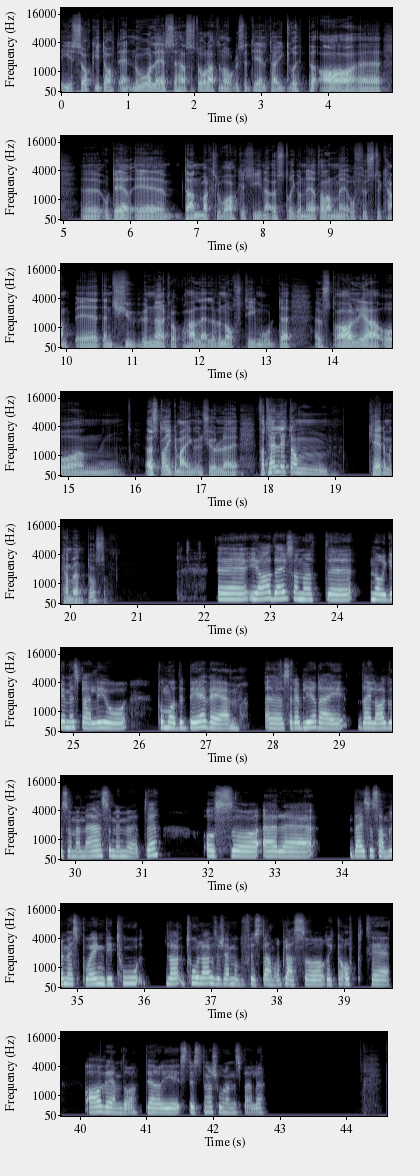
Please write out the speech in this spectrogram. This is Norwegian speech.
ishockey.no og leser her, så står det at Norge skal delta i gruppe A. Eh, eh, og der er Danmark, Slovakia, Kina, Østerrike og Nederland med. Og første kamp er den 20. klokka halv elleve norsk tid mot eh, Australia. Og um, Østerrike, meg, unnskyld. Fortell litt om hva det vi kan vente oss. Uh, ja, det er jo sånn at uh, Norge, vi spiller jo på en måte B-VM. Uh, så det blir de, de lagene som er med, som vi møter. Og så er det de som samler mest poeng. De to, lag, to lag som kommer på første- og andreplass og rykker opp til A-VM, da, der de største nasjonene spiller.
